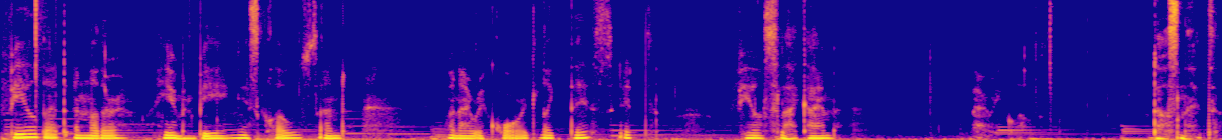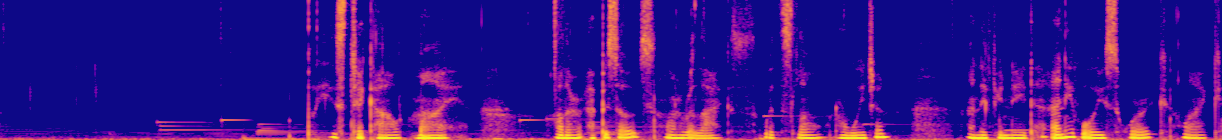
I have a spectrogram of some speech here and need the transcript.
feel that another human being is close, and when I record like this, it feels like I'm Please check out my other episodes on Relax with Slow Norwegian. And if you need any voice work, like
